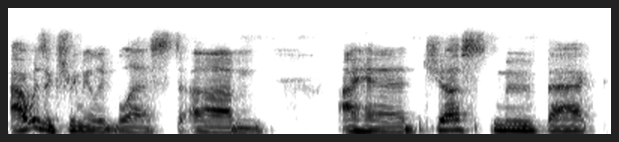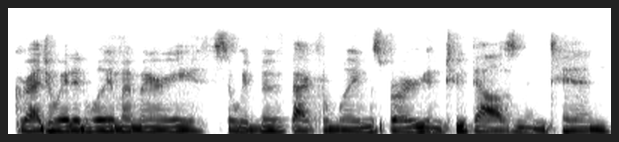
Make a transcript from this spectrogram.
I was extremely blessed. Um, I had just moved back, graduated William and Mary. So we moved back from Williamsburg in 2010.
